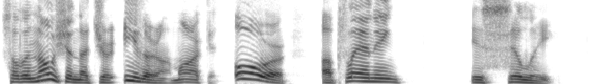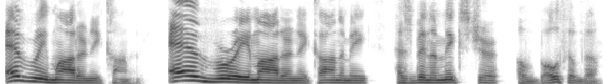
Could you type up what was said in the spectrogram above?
So the notion that you're either a market or a planning is silly. Every modern economy, every modern economy has been a mixture of both of them.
